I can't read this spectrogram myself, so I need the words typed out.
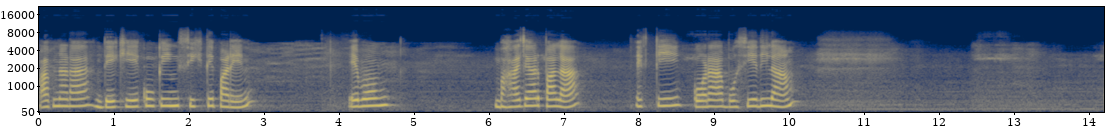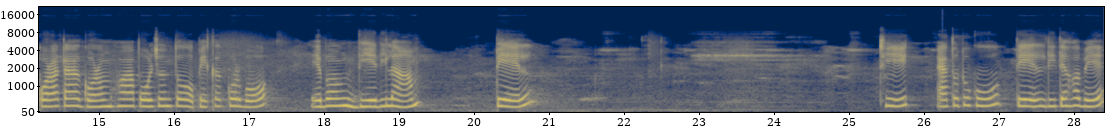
আপনারা দেখে কুকিং শিখতে পারেন। এবং ভাজার পালা, একটি কড়া বসিয়ে দিলাম। কড়াটা গরম হওয়া পর্যন্ত অপেক্ষা করব এবং দিয়ে দিলাম তেল। ঠিক এতটুকু তেল দিতে হবে।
